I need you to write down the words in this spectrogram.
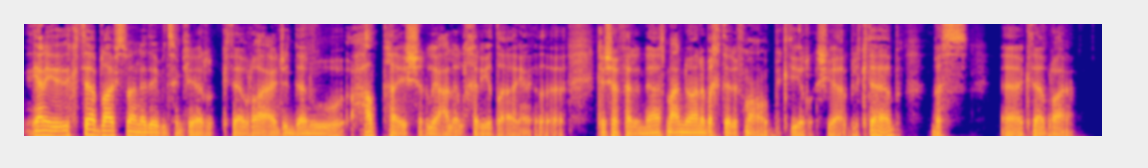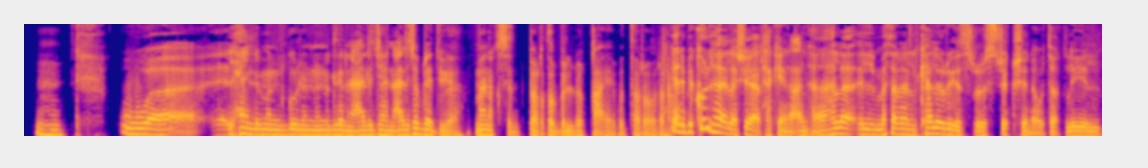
يعني كتاب Lifespan لديفيد سنكلير كتاب رائع جدا وحط هاي الشغلة على الخريطة. يعني كشفها للناس مع إنه أنا بختلف معه بكثير أشياء بالكتاب بس آه، كتاب رائع. والحين لما نقول إنه نقدر نعالجها نعالجها بالادويه ما نقصد برضو بالوقاية بالضرورة. يعني بكل هاي الأشياء اللي حكينا عنها هلا مثلا ال calorie restriction أو تقليل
